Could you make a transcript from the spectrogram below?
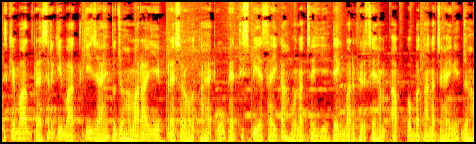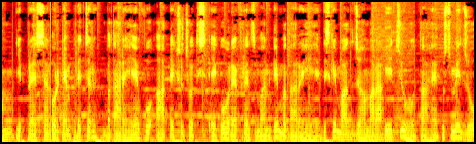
इसके बाद प्रेशर की बात की जाए तो जो हमारा ये प्रेशर होता है, वो पैंतीस पी का होना चाहिए। एक बार फिर से हम आपको बताना चाहेंगे, जो हम ये प्रेशर और टेम्परेचर बता रहे हैं, वो आर एक ए को रेफरेंस मान के बता रहे हैं। इसके बाद जो हमारा एचयू होता है, उसमें जो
